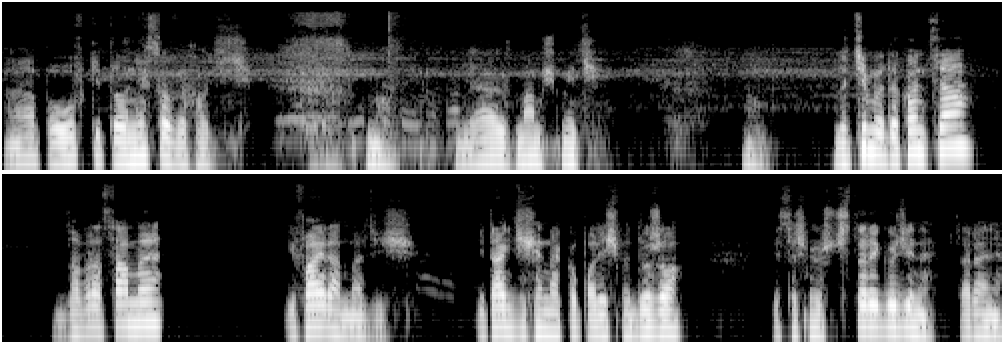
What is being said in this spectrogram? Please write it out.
A połówki to nie chcą wychodzić. No. Ja już mam śmieci. No. Lecimy do końca. Zawracamy. I fajran na dziś. I tak dzisiaj nakopaliśmy dużo. Jesteśmy już 4 godziny w terenie.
